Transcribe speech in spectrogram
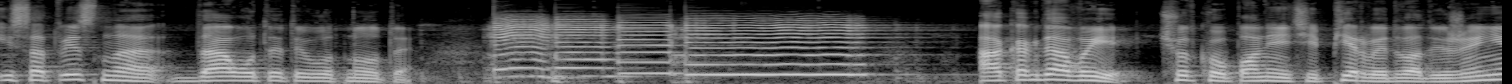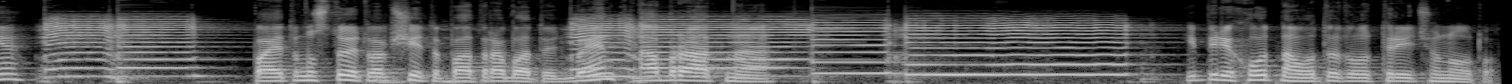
И, соответственно, до вот этой вот ноты. А когда вы четко выполняете первые два движения, поэтому стоит вообще это поотрабатывать. Бенд обратно. И переход на вот эту вот третью ноту.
